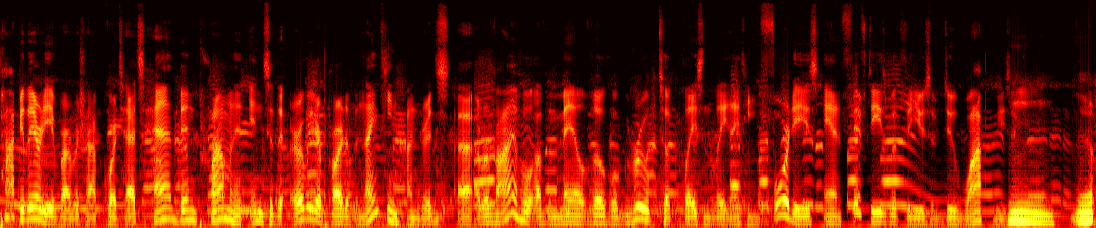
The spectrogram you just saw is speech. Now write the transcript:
popularity of barbershop quartets had been prominent into the earlier part of the 1900s. Uh, a revival of the male vocal group took place in the late 1940s and 50s with the use of doo-wop music. Mm, yep,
